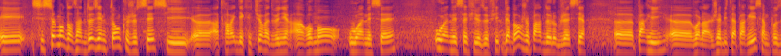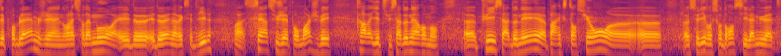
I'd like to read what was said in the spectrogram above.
et c'est seulement dans un deuxième temps que je sais si euh, un travail d'écriture va devenir un roman ou un essai ou un essai philosophique. D'abord, je pars de l'objet, c'est-à-dire euh, Paris. Euh, voilà, j'habite à Paris, ça me pose des problèmes, j'ai une relation d'amour et de, haine avec cette ville. Voilà, c'est un sujet pour moi, je vais travailler dessus. Ça a donné un roman. puis ça a donné, par extension, ce livre sur Drancy, La Muette.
